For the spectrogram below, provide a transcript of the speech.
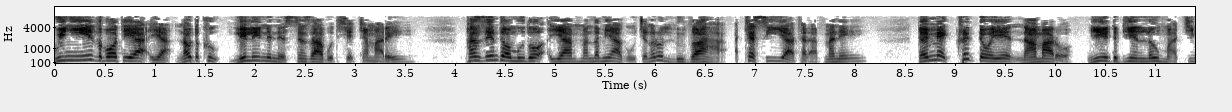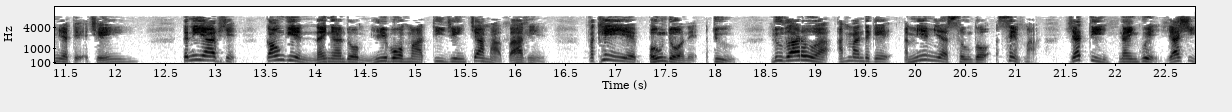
ဝိညာဉ်ရေးသဘောတရားအရာနောက်တစ်ခုလေးလေးနက်နက်စဉ်းစားဖို့တစ်ချက်ကြံပါတယ်ဖန်ဆင်းတော်မူသောအရာမှန်သမျှကိုကျွန်တော်လူသားဟာအထက်စီးရထားတာမှန်တယ်ဒါပေမဲ့ခရစ်တော်ရဲ့နာမတော်မြေတပြင်လုံးမှာကြီးမြတ်တဲ့အချိန် တနည်းအားဖြင့်ကောင်းကင်နိုင်ငံတော်မြေပေါ်မှာတည်ခြင်းကြမှာသာလျှင်သခင်ရဲ့ဘုန်းတော်နဲ့အတူလူသားတို့ဟာအမှန်တကယ်အမြင့်မြတ်ဆုံးသောအဆင့်မှာယက်တီနိုင်ခွင့်ရရှိ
